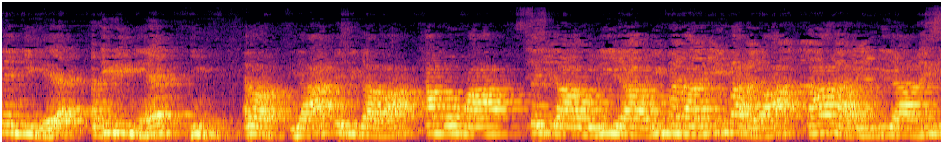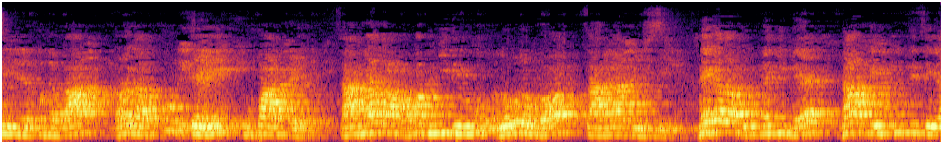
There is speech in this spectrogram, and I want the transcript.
နဲ့ညီရဲ့အတိရိနဲ့ညီအဲ့တော့ဒီဟာပြုပြီးသားပါအမောဟာစိတ်တာဝိရိယဝိမာနာဒီမှာကသာသာတာတိရိယနိုင်စီခုနှစ်ပါးနောက်ကပုတေဥပါတေ ဒါနကဘာမှမကြည့်သေးဘူးအလုံးစုံတော့ဒါနပစ္စည်းမေကလာဘုရားကြီးနဲ့နာခေတုပစ္စယ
